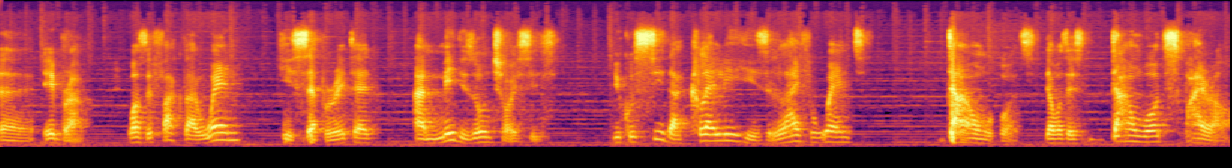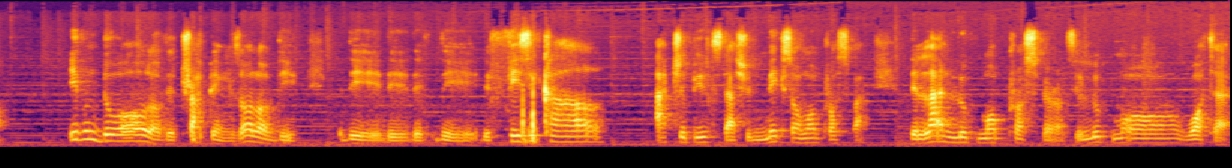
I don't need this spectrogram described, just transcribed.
uh, Abraham was the fact that when he separated and made his own choices, you could see that clearly his life went downwards. There was this downward spiral even though all of the trappings, all of the the, the, the, the, the physical attributes that should make someone prosper, the land looked more prosperous, it looked more watered,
